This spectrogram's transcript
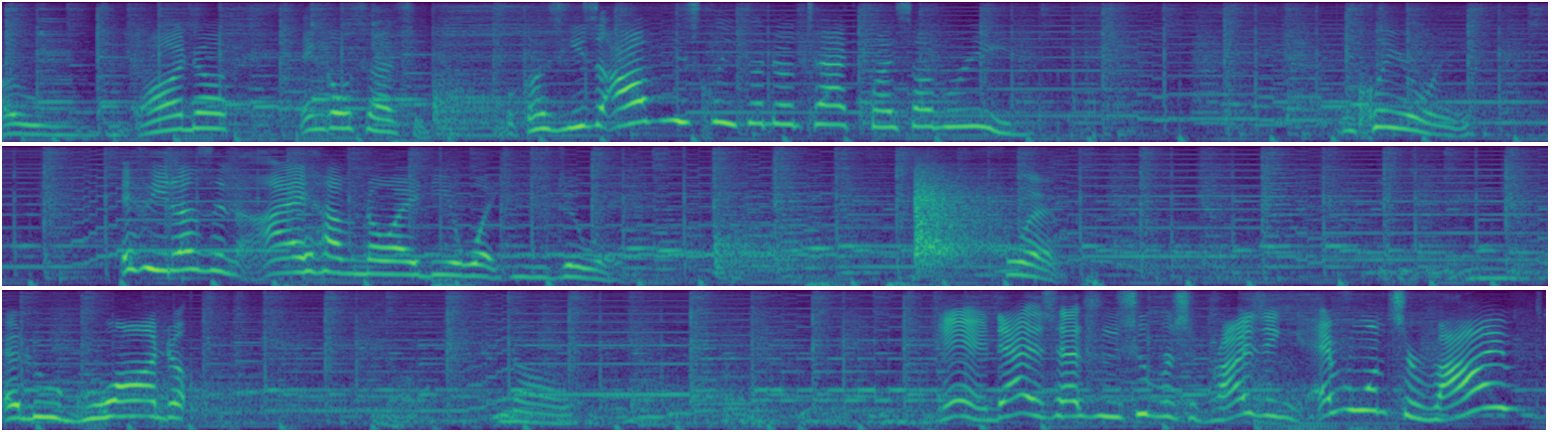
Anna and Gosashin. Because he's obviously gonna attack my submarine. Clearly. If he doesn't, I have no idea what he's doing. Flip. And Iguana. No. No. Man, that is actually super surprising. Everyone survived?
